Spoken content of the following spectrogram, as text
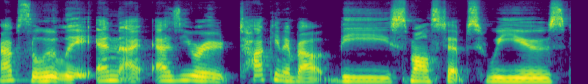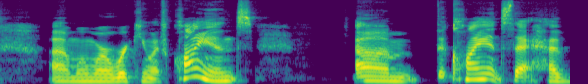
Absolutely. And I, as you were talking about the small steps we use um, when we're working with clients, um, the clients that have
